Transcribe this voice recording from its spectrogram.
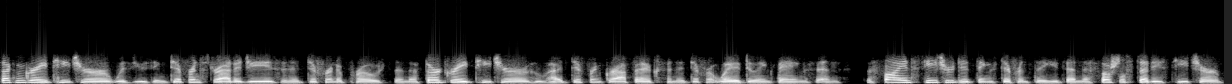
second grade teacher was using different strategies and a different approach than the third grade teacher who had different graphics and a different way of doing things. And the science teacher did things differently than the social studies teacher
